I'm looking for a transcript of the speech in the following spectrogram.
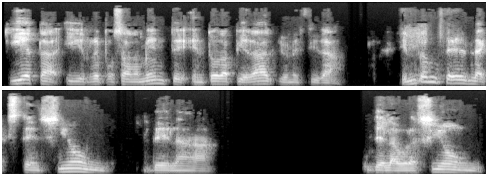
quieta y reposadamente en toda piedad y honestidad. Ustedes la extensión de la, de la oración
